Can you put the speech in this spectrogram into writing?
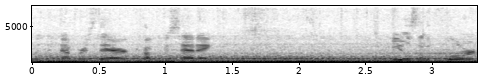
with the numbers there, compass heading, heels on the floor.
